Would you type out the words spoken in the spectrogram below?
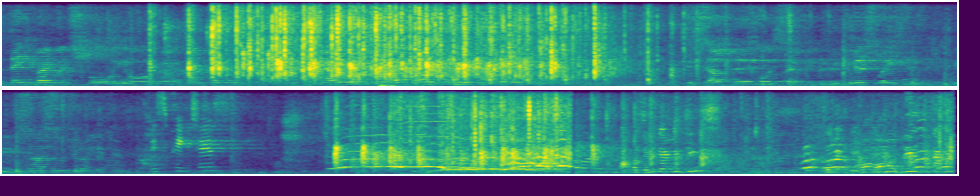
So thank you very much for your to start the voice ceremony because we were just waiting for you. Would you like Miss Peaches? Okay, look at me, please. Look at, Mama, please look at me.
